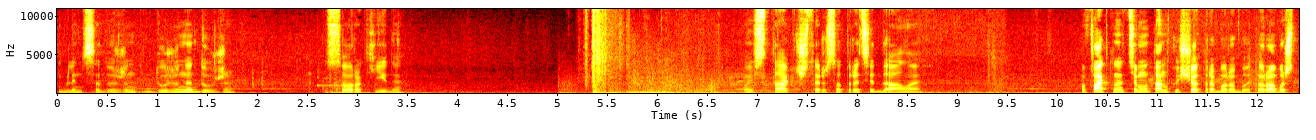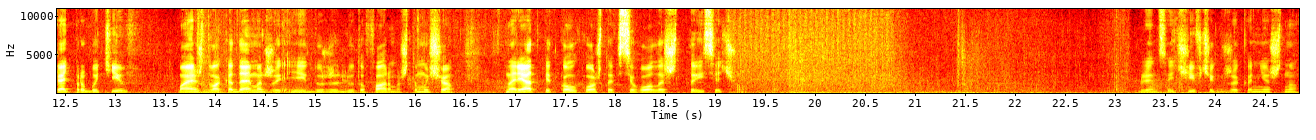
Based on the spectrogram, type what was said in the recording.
Блін, це дуже, дуже не дуже. 40 їде. Ось так, 430 дали. По факту на цьому танку що треба робити? Робиш 5 пробиттів, маєш 2к демеджі і дуже люто фармиш, тому що снаряд підкол коштує всього лиш 1000. Блін, цей чівчик вже, звісно.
